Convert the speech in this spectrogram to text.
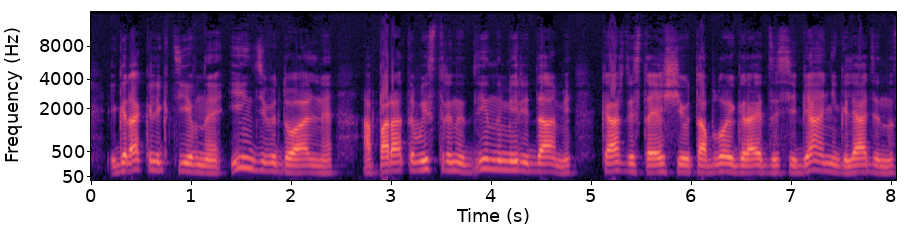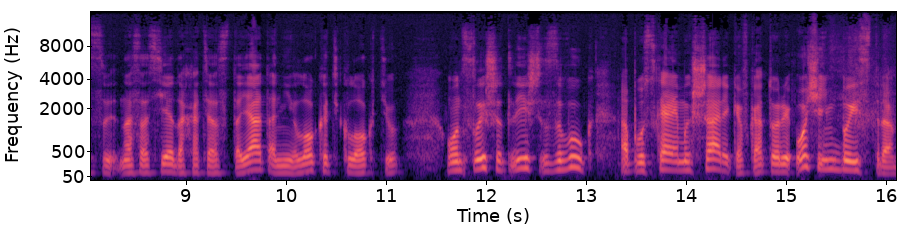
– игра коллективная и индивидуальная. Аппараты выстроены длинными рядами. Каждый стоящий у табло играет за себя, не глядя на, на соседа, хотя стоят они локоть к локтю. Он слышит лишь звук опускаемых шариков, который очень быстро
